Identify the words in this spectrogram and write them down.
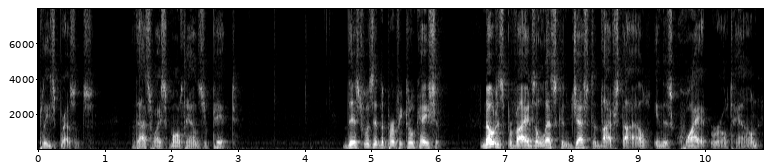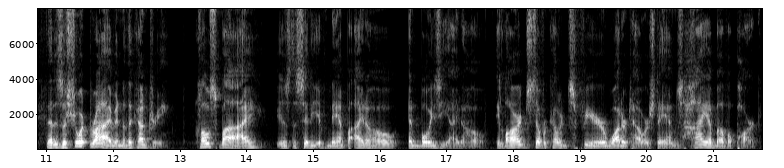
police presence. That's why small towns are picked. This was in the perfect location. Notus provides a less congested lifestyle in this quiet rural town that is a short drive into the country. Close by is the city of Nampa, Idaho, and Boise, Idaho. A large silver colored sphere water tower stands high above a park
